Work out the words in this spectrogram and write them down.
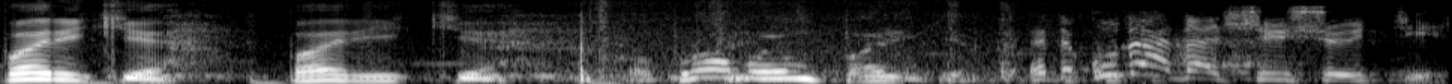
По реке. Попробуем парики. Это куда дальше еще идти?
